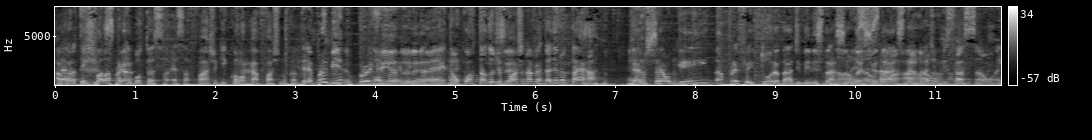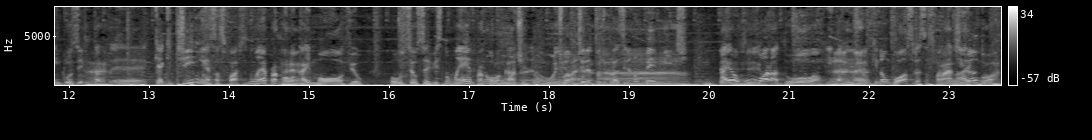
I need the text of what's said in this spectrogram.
agora tem que falar pra quem botou essa, essa faixa que colocar a faixa no canteiro é proibido. É proibido, né? É, então o cortador de é. faixa, na verdade, não tá errado. Deve ser alguém da prefeitura, da administração Não, das não, cidades, a, né? a Não? administração, inclusive, tá, é, quer que tirem essas faixas. Não é colocar É. imóvel ou seu serviço. Não é pra Tem um colocar. monte, né? um monte, o plano diretor de Brasília não permite. Aí entendi. algum morador, alguém da É. região que não gosta dessas faixas, Vai tá lá e tirando. corta.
